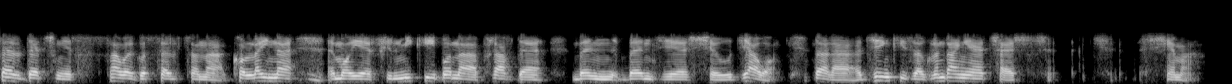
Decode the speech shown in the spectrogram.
serdecznie z całego serca na kolejne moje filmiki, bo naprawdę bę- będzie się działo. Dobra, dzięki za oglądanie, cześć, siema.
